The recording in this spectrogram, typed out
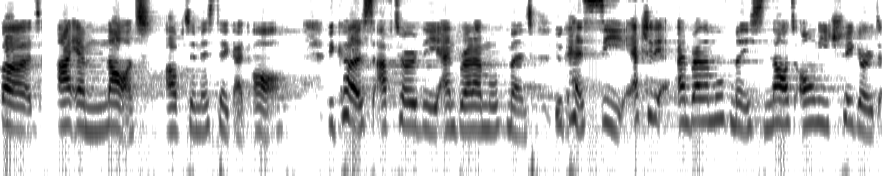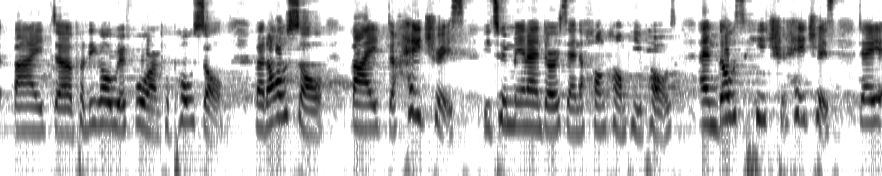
But I am not optimistic at all. Because after the umbrella movement, you can see actually umbrella movement is not only triggered by the political reform proposal, but also by the hatreds between mainlanders and the Hong Kong people. And those hatreds, they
